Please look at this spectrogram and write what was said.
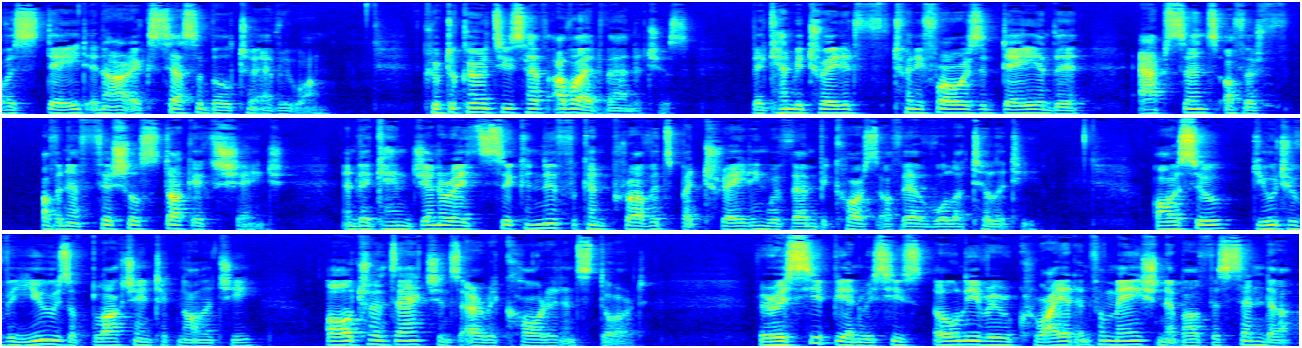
of a state and are accessible to everyone. Cryptocurrencies have other advantages. They can be traded 24 hours a day in the absence of, a, of an official stock exchange. and they can generate significant profits by trading with them because of their volatility. Also, due to the use of blockchain technology, all transactions are recorded and stored. The recipient receives only the required information about the sender,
